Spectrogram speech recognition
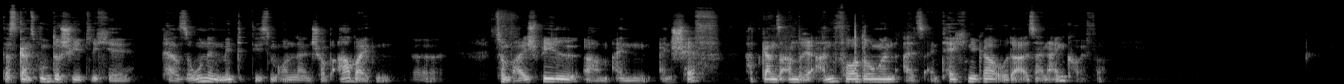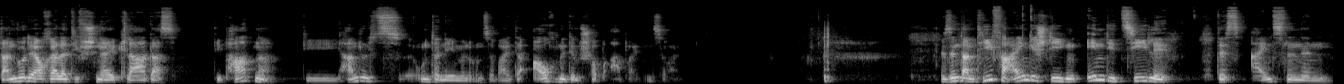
dass ganz unterschiedliche Personen mit diesem Online-Shop arbeiten. Äh, zum Beispiel ähm, ein, ein Chef hat ganz andere Anforderungen als ein Techniker oder als ein Einkäufer. Dann wurde auch relativ schnell klar, dass die Partner, die Handelsunternehmen und so weiter auch mit dem Shop arbeiten sollen. Wir sind dann tiefer eingestiegen in die Ziele des einzelnen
